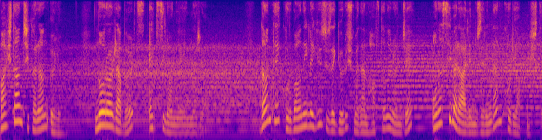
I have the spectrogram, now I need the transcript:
Baştan çıkaran ölüm. Nora Roberts, Epsilon yayınları. Dante kurbanıyla yüz yüze görüşmeden haftalar önce ona siber alem üzerinden kur yapmıştı.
